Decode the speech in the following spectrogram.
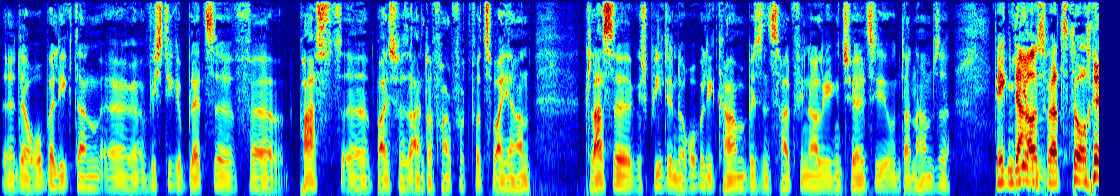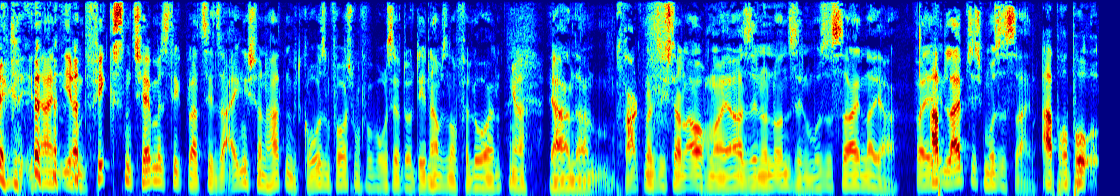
äh, der Europa League dann äh, wichtige Plätze verpasst. Äh, beispielsweise Eintracht Frankfurt vor zwei Jahren klasse gespielt in der Europa League, kam bis ins Halbfinale gegen Chelsea und dann haben sie Wegen der ihren- Auswärtstorregel. Nein, ihren fixen Champions League Platz, den sie eigentlich schon hatten, mit großem Vorsprung vor Borussia Dortmund, den haben sie noch verloren. Ja. Ja, und dann fragt man sich dann auch, naja, Sinn und Unsinn, muss es sein? Naja, weil Ab- in Leipzig muss es sein. Apropos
